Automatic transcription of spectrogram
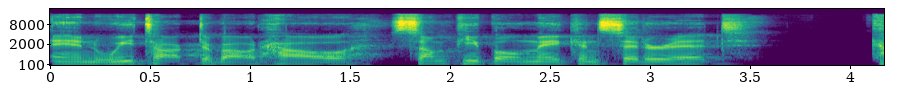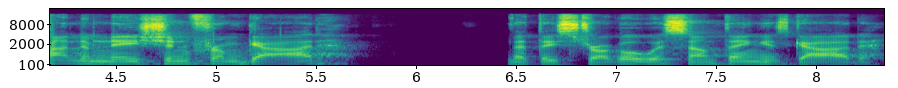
And we talked about how some people may consider it condemnation from God, that they struggle with something. Is God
